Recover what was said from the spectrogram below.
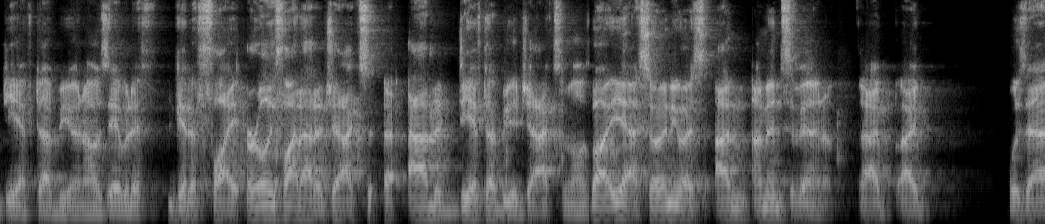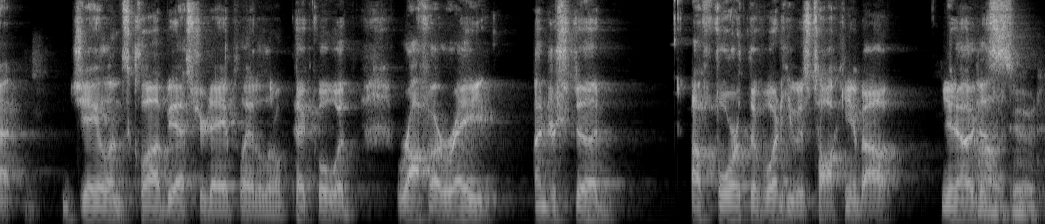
DFW, and I was able to get a flight early flight out of Jackson uh, out of DFW to Jacksonville. But yeah, so anyways, I'm I'm in Savannah. I, I was at Jalen's club yesterday, played a little pickle with Rafa Ray. Understood a fourth of what he was talking about. You know, Oh, dude.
